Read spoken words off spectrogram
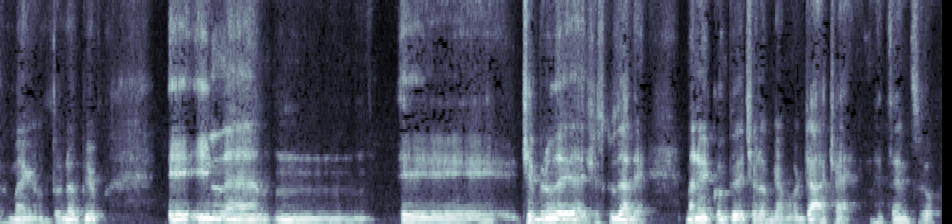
ormai non torna più, e il, mm, e ci è venuta l'idea, dice scusate, ma noi il computer ce l'abbiamo già, cioè nel senso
